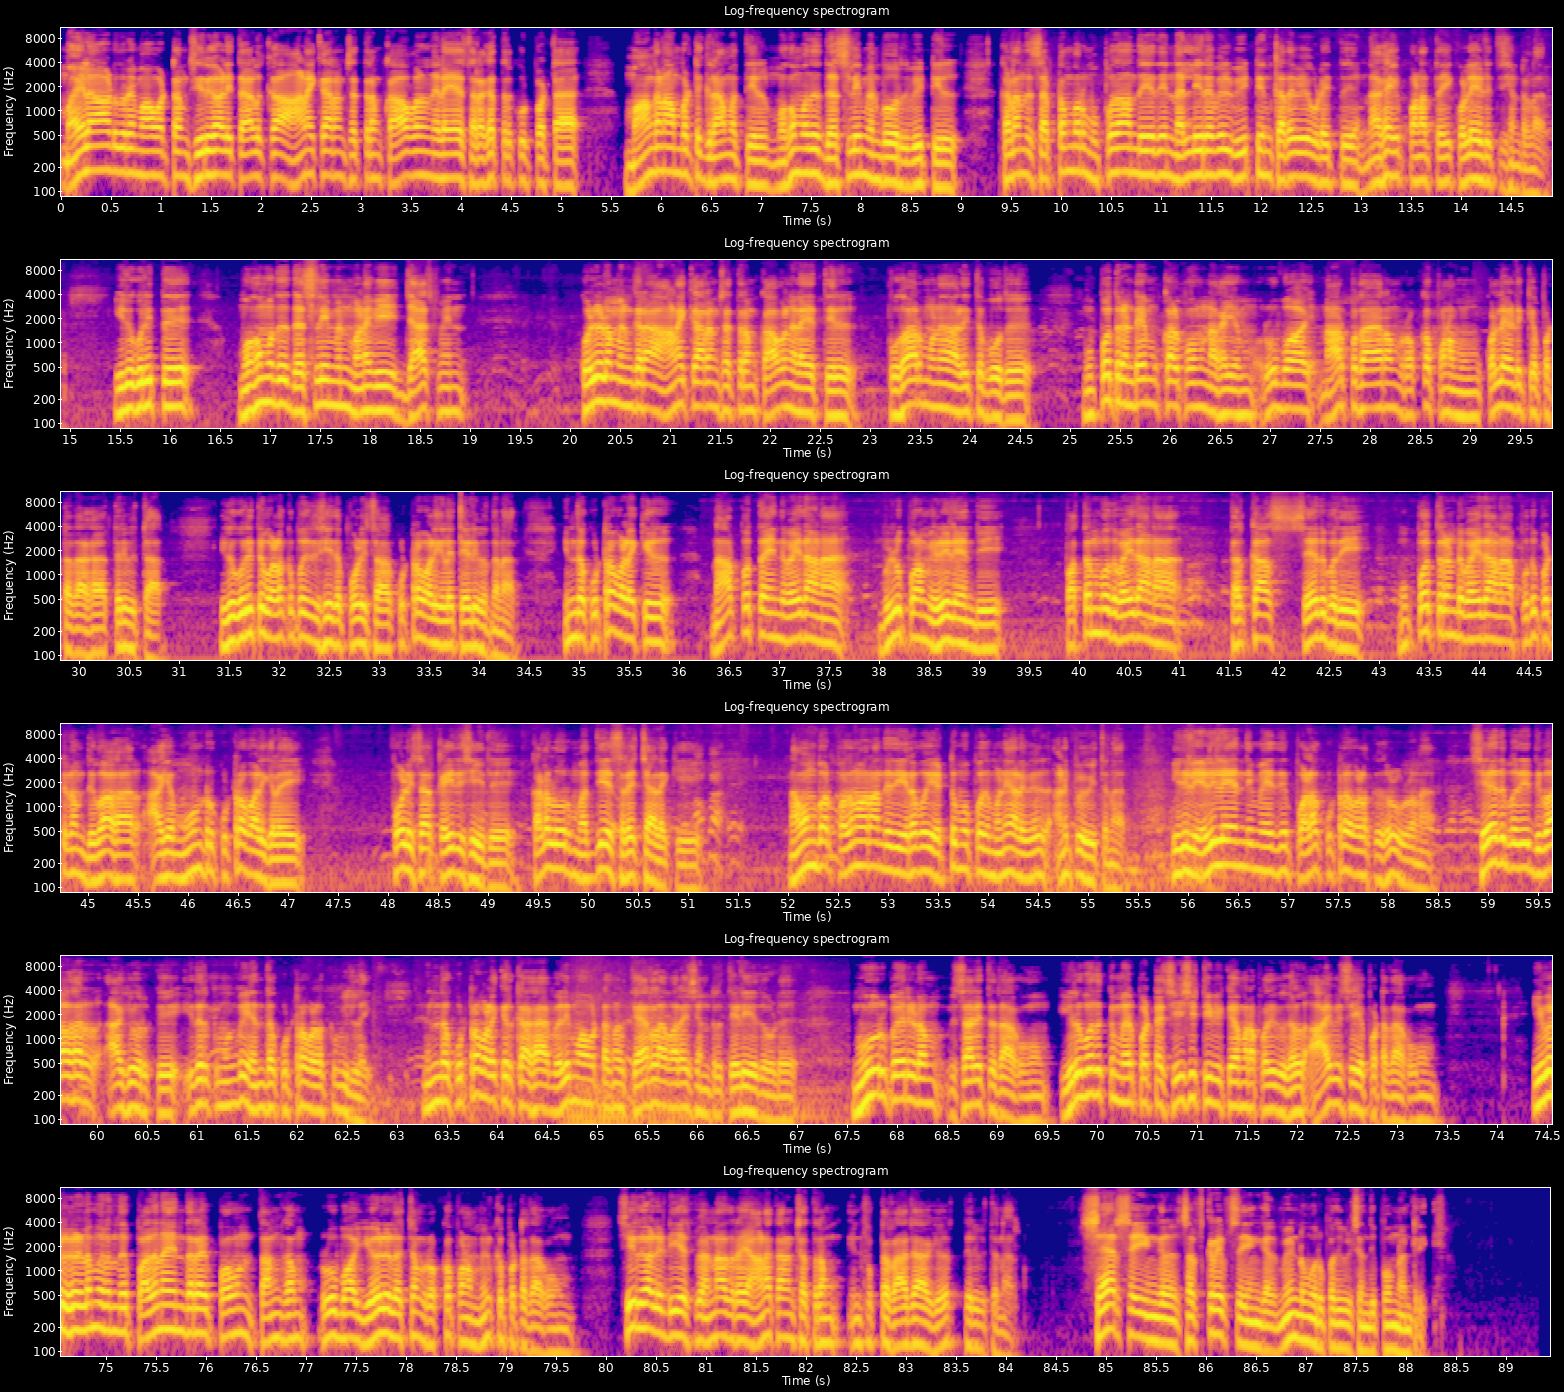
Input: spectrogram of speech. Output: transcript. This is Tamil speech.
மயிலாடுதுறை மாவட்டம் சீர்காழி தாலுக்கா ஆனைக்காரன் சத்திரம் காவல் நிலைய சரகத்திற்குட்பட்ட மாங்கனாம்பட்டு கிராமத்தில் முகமது தஸ்லீம் என்பவரது வீட்டில் கடந்த செப்டம்பர் முப்பதாம் தேதி நள்ளிரவில் வீட்டின் கதவை உடைத்து நகை பணத்தை கொள்ளையடித்து சென்றனர். இது குறித்து முகமது தஸ்லீமின் மனைவி ஜாஸ்மின் கொள்ளிடம் என்கிற ஆனைக்காரன் சத்திரம் காவல் நிலையத்தில் புகார் மனு அளித்தபோது முப்பத்தி ரெண்டே முக்கால் பவுன் நகையும் ரூபாய் நாற்பதாயிரம் ரொக்க பணமும் கொள்ளையடிக்கப்பட்டதாக தெரிவித்தார். இது குறித்து வழக்கு பதிவு செய்த போலீசார் குற்றவாளிகளை தேடி வந்தனர். இந்த குற்ற வழக்கில் நாற்பத்தைந்து வயதான விழுப்புரம் எழிலேந்தி பத்தொன்பது வயதான தர்காஸ் சேதுபதி முப்பத்தி ரெண்டு வயதான புதுப்பட்டினம் திவாகர் ஆகிய மூன்று குற்றவாளிகளை போலீசார் கைது செய்து கடலூர் மத்திய சிறைச்சாலைக்கு நவம்பர் பதினோராம் தேதி இரவு எட்டு முப்பது மணி அளவில் அனுப்பி வைத்தனர். இதில் எழிலேந்தி மீது பல குற்ற வழக்குகள் உள்ளன. சேதுபதி திவாகர் ஆகியோருக்கு இதற்கு முன்பு எந்த குற்ற வழக்கும் இல்லை. இந்த குற்ற வழக்கிற்காக வெளி மாவட்டங்கள் கேரளா வரை சென்று தேடியதோடு நூறு பேரிடம் விசாரித்ததாகவும் இருபதுக்கும் மேற்பட்ட சிசிடிவி கேமரா பதிவுகள் ஆய்வு செய்யப்பட்டதாகவும் இவர்களிடமிருந்து பதினைந்தரை பவுன் தங்கம் ரூபாய் ஏழு லட்சம் ரொக்கப்பணம் மீட்கப்பட்டதாகவும் சீர்காழி டிஎஸ்பி அண்ணாதுரை ஆனக்காரன் சத்திரம் இன்ஸ்பெக்டர் ராஜா ஆகியோர் தெரிவித்தனர். ஷேர் செய்யுங்கள் சப்ஸ்கிரைப் செய்யுங்கள். மீண்டும் ஒரு பதிவில் சந்திப்போம். நன்றி.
